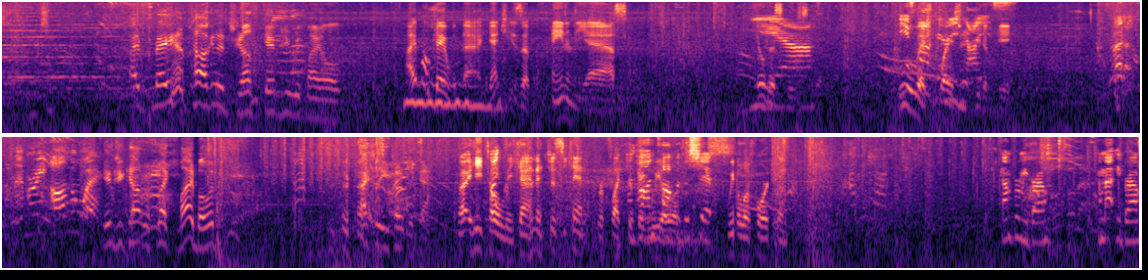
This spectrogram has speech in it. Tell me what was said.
I may have targeted just Genji with my ult. I'm okay with that. Genji's a pain in the ass. Kill this Yeah. dude. He's Foolish not very place for you to nice. be. Genji can't reflect my bullets. Actually, he totally can. But he totally can. It's just you can't reflect your I'm big on wheel top of the ship. wheel of fortune. Come for me, bro. Come at me, bro.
